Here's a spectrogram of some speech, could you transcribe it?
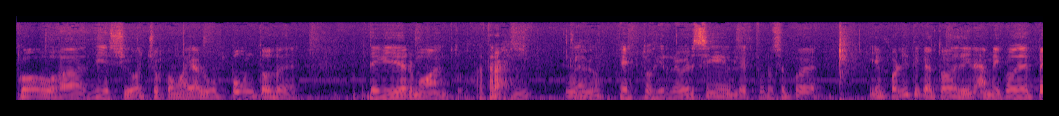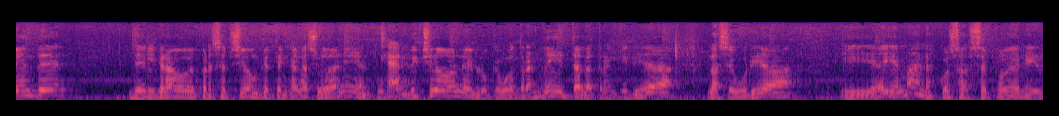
Cobos a 18, como hay algo, puntos de, de Guillermo Antu, atrás. Claro. Esto es irreversible, esto no se puede. Y en política todo es dinámico, depende del grado de percepción que tenga la ciudadanía en tus Claro. convicciones, lo que vos transmitas, la tranquilidad, la seguridad. Y ahí en más las cosas se pueden ir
